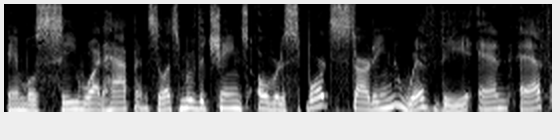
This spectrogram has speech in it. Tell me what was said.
and we'll see what happens. So let's move the chains over to sports, starting with the NFL.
